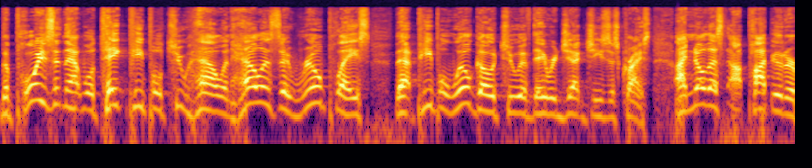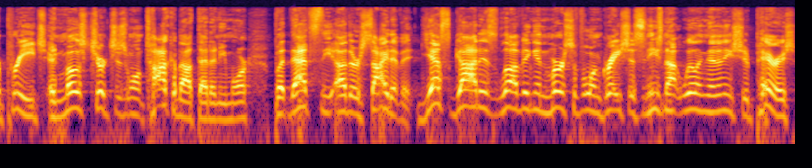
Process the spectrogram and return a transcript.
the poison that will take people to hell. And hell is a real place that people will go to if they reject Jesus Christ. I know that's not popular to preach, and most churches won't talk about that anymore, but that's the other side of it. Yes, God is loving and merciful and gracious, and He's not willing that any should perish,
